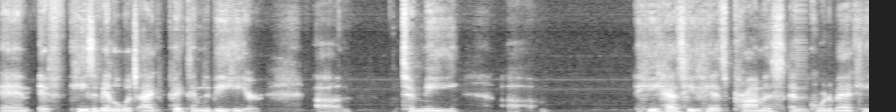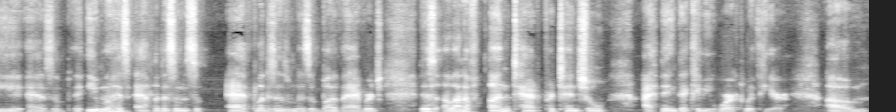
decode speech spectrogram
And if he's available, which I picked him to be here, um, to me, um, he has he has promise as a quarterback. He has a, even though his athleticism is athleticism is above average. There's a lot of untapped potential. I think that could be worked with here. Um,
